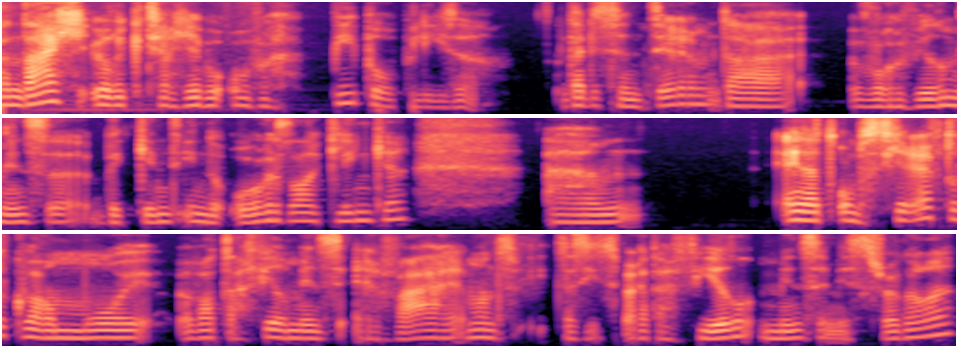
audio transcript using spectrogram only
Vandaag wil ik het graag hebben over people pleasen. Dat is een term dat voor veel mensen bekend in de oren zal klinken. Um, en het omschrijft ook wel mooi wat dat veel mensen ervaren, want dat is iets waar dat veel mensen mee struggelen.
